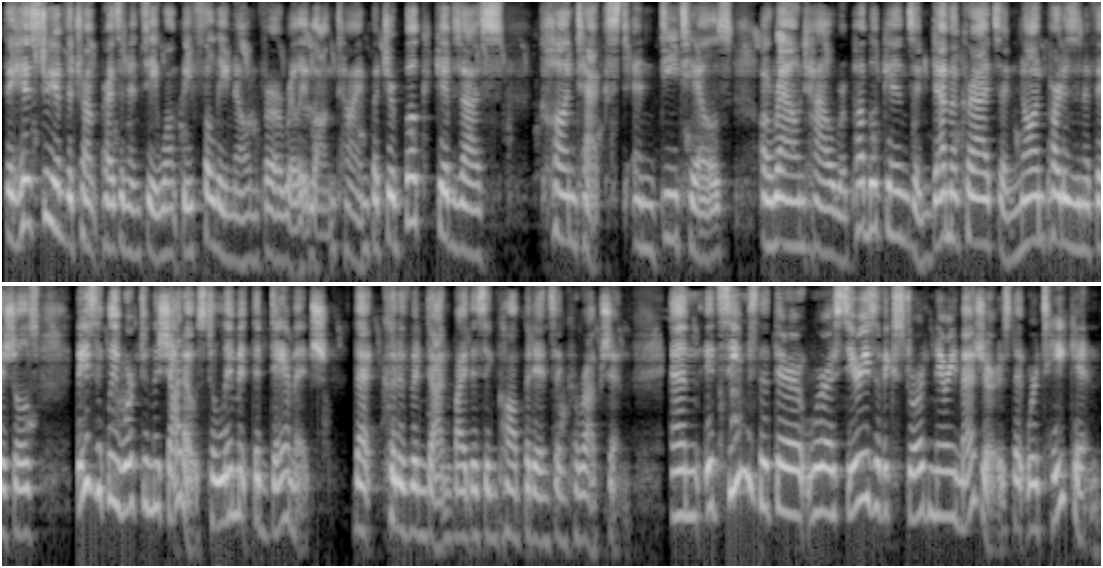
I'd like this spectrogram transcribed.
the history of the Trump presidency won't be fully known for a really long time, but your book gives us context and details around how Republicans and Democrats and nonpartisan officials basically worked in the shadows to limit the damage that could have been done by this incompetence and corruption. And it seems that there were a series of extraordinary measures that were taken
